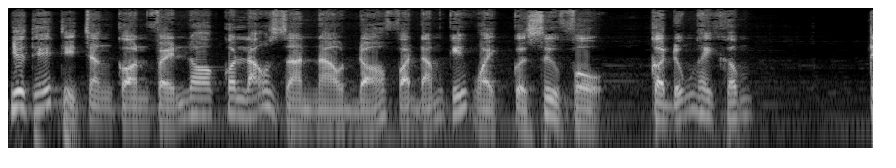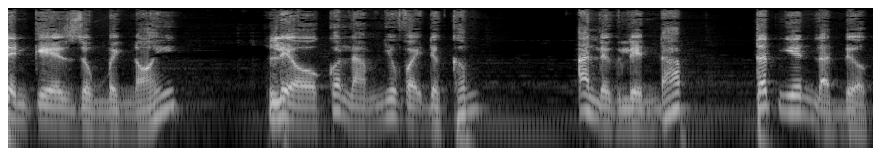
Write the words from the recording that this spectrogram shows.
Như thế thì chẳng còn phải lo Có lão già nào đó và đám kế hoạch của sư phụ, Có đúng hay không? Tên kia dùng mình nói, Liệu có làm như vậy được không? A lực liền đáp, Tất nhiên là được,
